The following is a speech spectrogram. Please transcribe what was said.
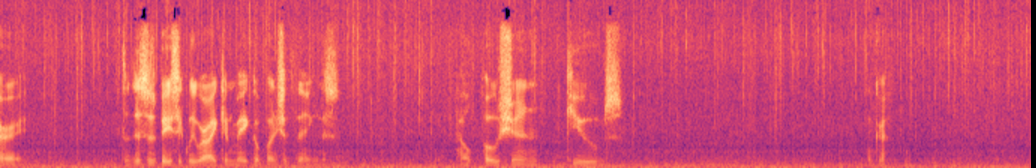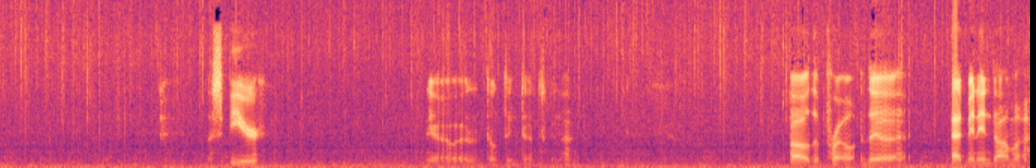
Alright. So this is basically where I can make a bunch of things. Health potion, cubes. Okay. A spear. Yeah, I don't think that's gonna... Oh, the pro, the admin indom. Uh,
